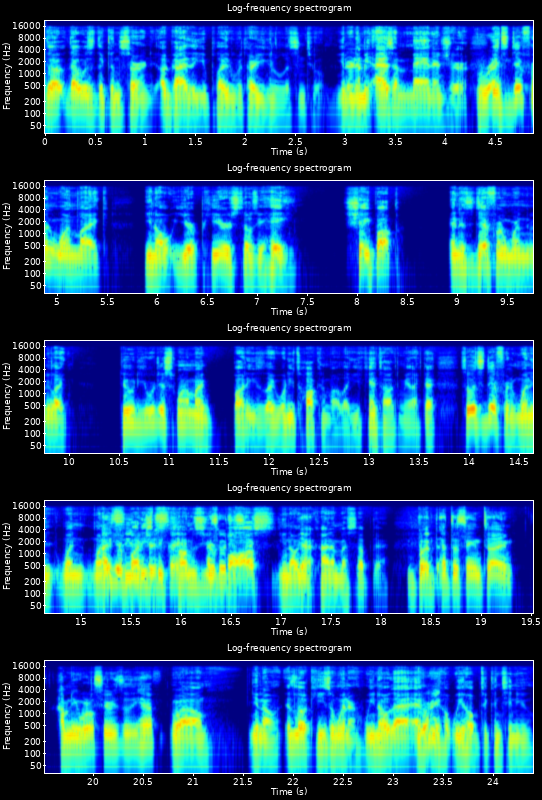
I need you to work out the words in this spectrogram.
the, that was the concern. A guy that you played with, are you going to listen to him? You know what I mean? As a manager, Right. it's different when like you know your peers tells you, "Hey, shape up," and it's different when you're like, "Dude, you were just one of my buddies. Like, what are you talking about? Like, you can't talk to me like that." So it's different when when one of your buddies becomes your see what you're saying. boss. You know, Yeah. you kind of mess up there. But at the same time, how many World Series does he have? Well, you know, look, he's a winner. We know that, and we Right. hope we hope to continue.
